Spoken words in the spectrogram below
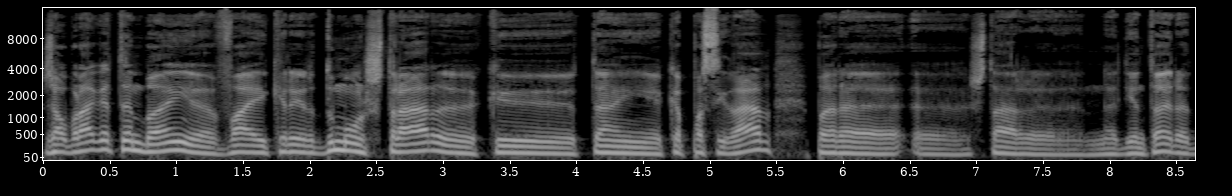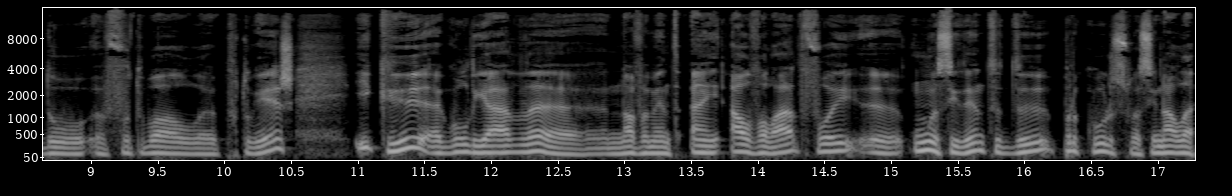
Já o Braga também eh, vai querer demonstrar eh, que tem capacidade para eh, estar na dianteira do futebol português e que a goleada novamente em Alvalade foi um acidente de percurso, assinala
